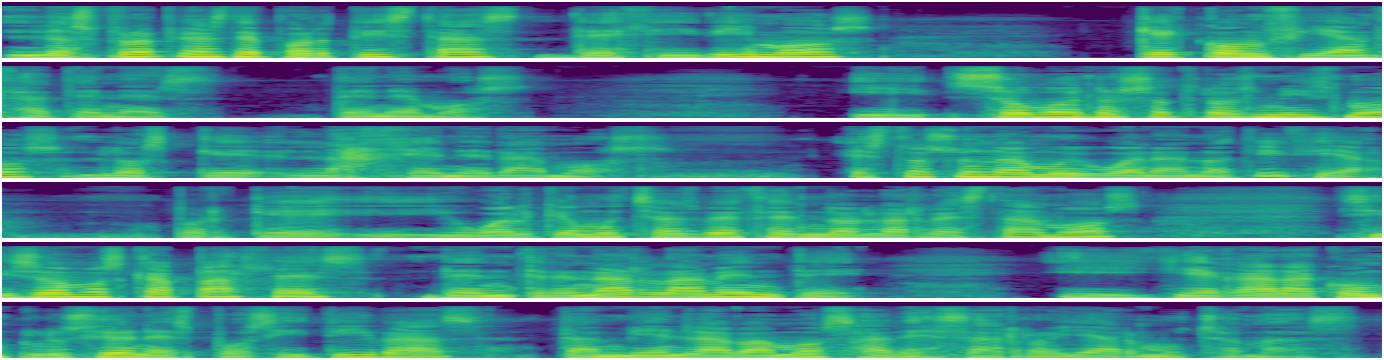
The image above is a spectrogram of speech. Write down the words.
los propios deportistas decidimos qué confianza tenemos. Y somos nosotros mismos los que la generamos. Esto es una muy buena noticia, porque igual que muchas veces nos la restamos, si somos capaces de entrenar la mente y llegar a conclusiones positivas, también la vamos a desarrollar mucho más.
